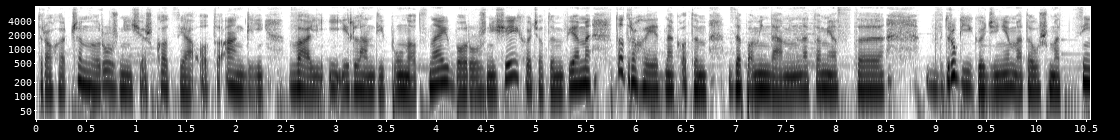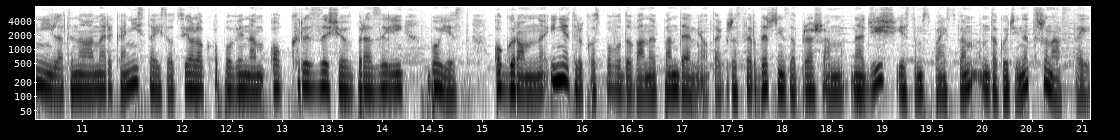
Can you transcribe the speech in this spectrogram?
trochę, czym różni się Szkocja od Anglii, Walii i Irlandii Północnej, bo różni się i choć o tym wiemy, to trochę jednak o tym zapominamy. Natomiast e, w drugiej godzinie Mateusz Mazzini, latynoamerykanista i socjolog opowie nam o kryzysie w Brazylii, bo jest ogromny i nie tylko spowodowany pandemią. Także serdecznie zapraszam na dziś. Jestem z Państwem do godziny 13.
